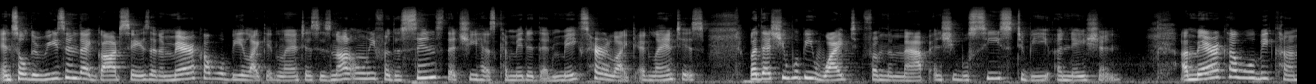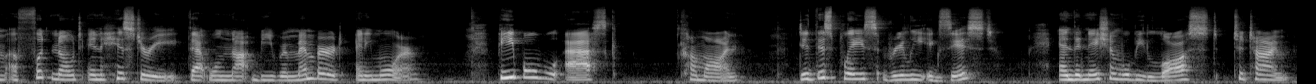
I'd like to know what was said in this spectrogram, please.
And so the reason that God says that America will be like Atlantis is not only for the sins that she has committed that makes her like Atlantis, but that she will be wiped from the map and she will cease to be a nation. America will become a footnote in history that will not be remembered anymore. People will ask, come on, did this place really exist? And the nation will be lost to time.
